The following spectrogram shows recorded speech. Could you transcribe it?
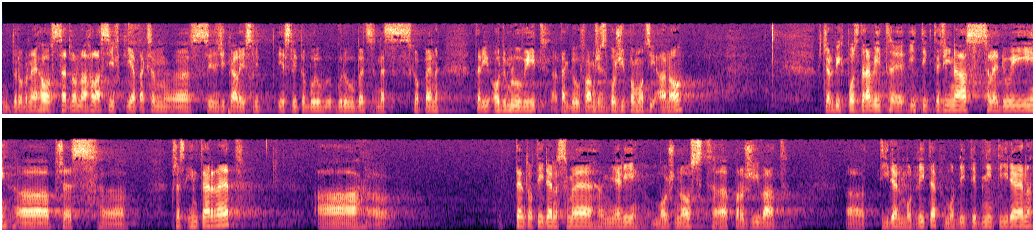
drobného sedlo na hlasivky a tak jsem eh, si říkal, jestli, jestli to budu, budu vůbec dnes schopen tady odmluvit a tak doufám, že s boží pomocí ano. Chtěl bych pozdravit eh, i ty, kteří nás sledují eh, přes, eh, přes internet. A tento týden jsme měli možnost prožívat týden modliteb, modlitební týden.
